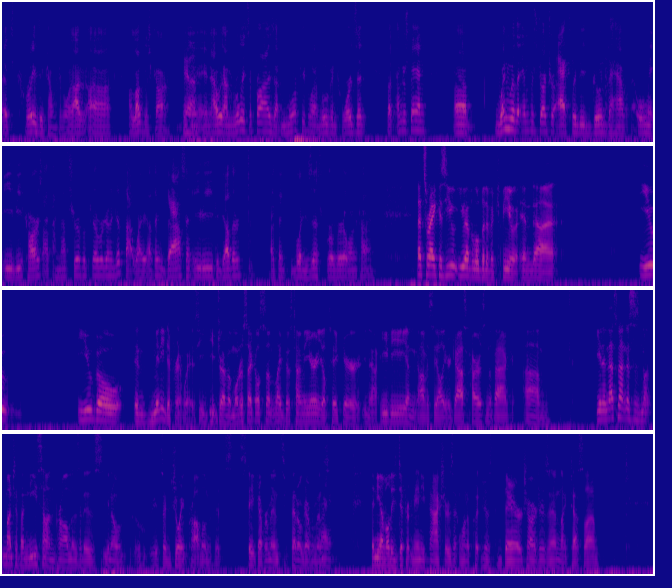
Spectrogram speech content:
It's crazy comfortable. I, uh, I love this car. Yeah. And, and I, am really surprised that more people aren't moving towards it. But understand, uh, when will the infrastructure actually be good to have only EV cars? I, am not sure if it's ever going to get that way. I think gas and EV together, I think, will exist for a very long time. That's right, because you you have a little bit of a commute, and uh, you you go in many different ways. You, you drive a motorcycle, something like this time of year. You'll take your you know EV and obviously all your gas cars in the back. Um, you know, and that's not as much of a Nissan problem as it is. You know, it's a joint problem if it's state governments, federal governments. Right. Then you have all these different manufacturers that want to put just their chargers in, like Tesla,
